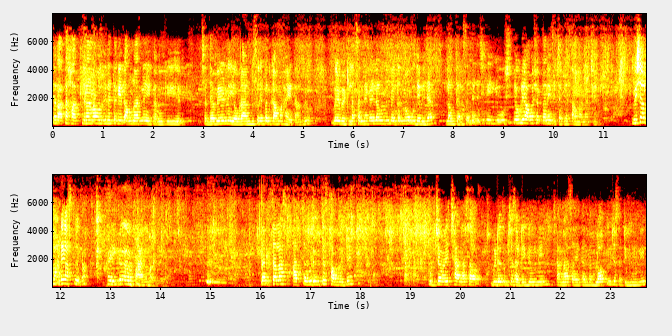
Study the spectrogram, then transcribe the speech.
तर आता हा किराणा वगैरे तर काही लावणार नाही कारण की सध्या वेळ नाही एवढा आणि दुसरे पण कामं आहेत अजून. वेळ भेटला संध्याकाळी लावून देऊ नाही तर मग उद्या बिद्या लावू त्याला. सध्या त्याची काही एवढी- एवढी आवश्यकता नाही त्याच्यातल्या सामानाची. विशाल भांडे घासतोय का? तर चला आजचा व्हिडिओ इथंच थांबवते. पुढच्या वेळी छान असा व्हिडिओ तुमच्यासाठी घेऊन येईल. छान असा एखादा ब्लॉग तुमच्यासाठी घेऊन येईल.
